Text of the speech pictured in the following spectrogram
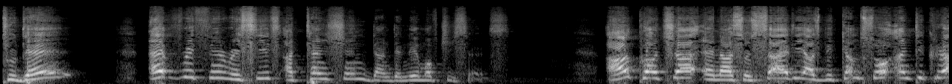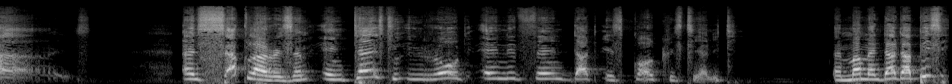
Today, Everything receives attention than the name of Jesus. Our culture and our society has become so antichrist. And secularism intends to erode anything that is called Christianity. And mom and dad are busy.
